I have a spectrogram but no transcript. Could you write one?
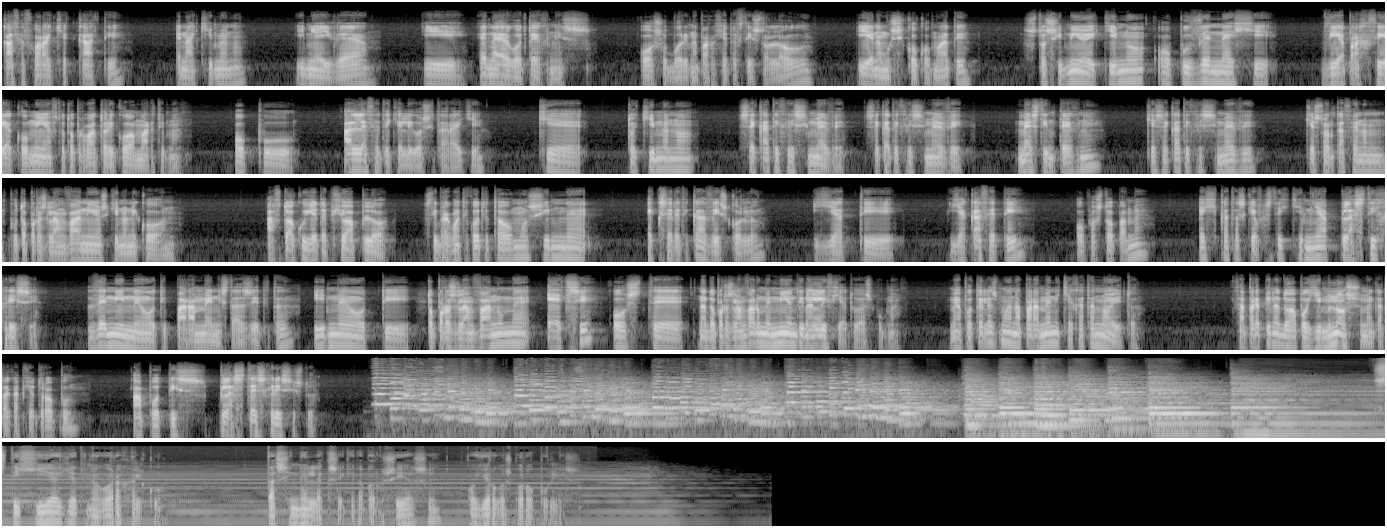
κάθε φορά και κάτι, ένα κείμενο ή μια ιδέα ή ένα έργο τέχνης όσο μπορεί να παροχετευτεί στο λόγο ή ένα μουσικό κομμάτι στο σημείο εκείνο όπου δεν έχει διαπραχθεί ακόμη αυτό το προβατορικό αμάρτημα, όπου αλέθεται και λίγο σιταράκι και το κείμενο σε κάτι χρησιμεύει. Σε κάτι χρησιμεύει μες στην τέχνη και σε κάτι χρησιμεύει και στον καθέναν που το προσλαμβάνει ως κοινωνικό. Αυτό ακούγεται πιο απλό. Στην πραγματικότητα όμως είναι εξαιρετικά δύσκολο γιατί για κάθε τι, όπως το είπαμε, έχει κατασκευαστεί και μια πλαστή χρήση δεν είναι ότι παραμένει στα ζήτητα, είναι ότι το προσλαμβάνουμε έτσι ώστε να το προσλαμβάνουμε μείον την αλήθεια του ας πούμε. Με αποτέλεσμα να παραμένει και κατανόητο. Θα πρέπει να το απογυμνώσουμε κατά κάποιο τρόπο από τις πλαστές χρήσεις του. Στοιχεία για την αγορά χαλκού. Τα συνέλεξε και τα παρουσίασε ο Γιώργος Κοροπούλης.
